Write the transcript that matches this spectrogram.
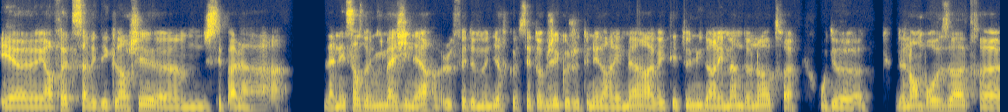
Et, et, en fait, ça avait déclenché, je sais pas, la, naissance d'un imaginaire, le fait de me dire que cet objet que je tenais dans les mains avait été tenu dans les mains d'un autre ou de, de nombreux autres euh,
